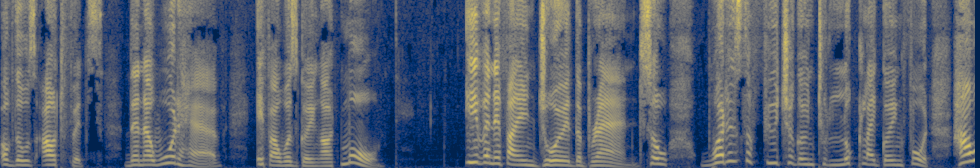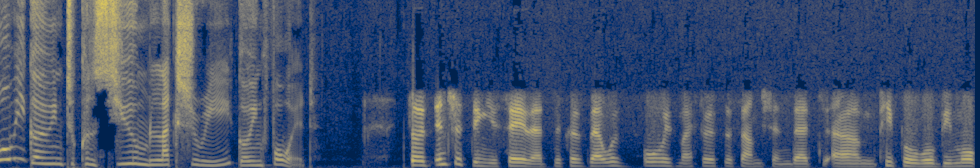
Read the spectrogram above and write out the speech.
of those outfits than I would have if I was going out more. Even if I enjoy the brand. So, what is the future going to look like going forward? How are we going to consume luxury going forward? So it's interesting you say that because that was always my first assumption that um, people will be more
